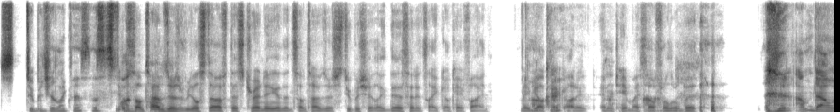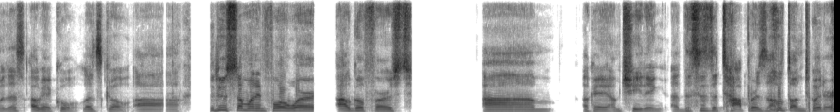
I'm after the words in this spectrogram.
stupid shit like this? This is You know, fun. sometimes there's real stuff that's trending and then sometimes there's stupid shit like this and it's like okay fine maybe i'll click on it entertain myself Uh, for a little bit I'm down with this. Okay, cool. Let's go. Uh to do someone in four words, I'll go first. Um okay, I'm cheating. Uh, this is the top result on Twitter.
